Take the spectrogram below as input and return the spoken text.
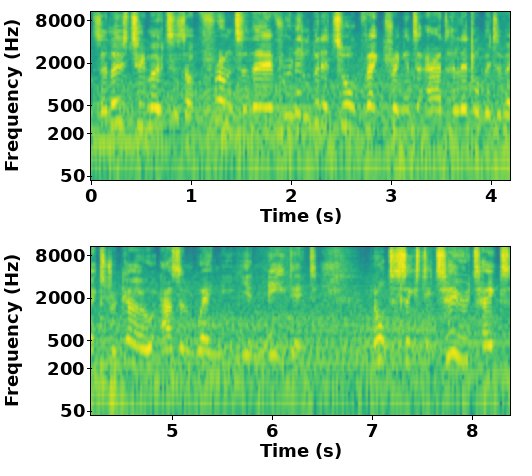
So those two motors up front are there for a little bit of torque vectoring and to add a little bit of extra go as and when you need it. 0 to 62 takes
